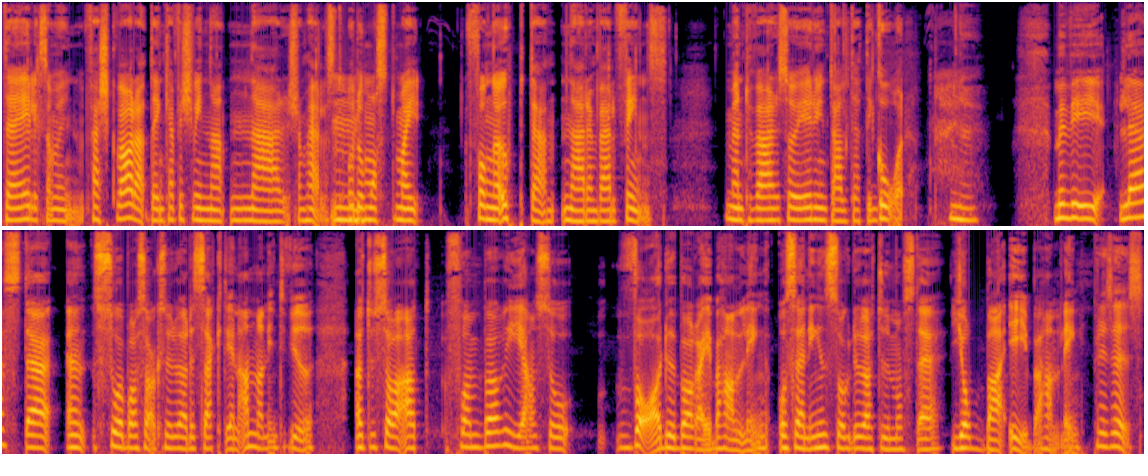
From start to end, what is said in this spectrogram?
det är liksom en färskvara, den kan försvinna när som helst. Mm. Och då måste man ju fånga upp den när den väl finns. Men tyvärr så är det inte alltid att det går. Men vi läste en så bra sak som du hade sagt i en annan intervju, att du sa att från början så var du bara i behandling och sen insåg du att du måste jobba i behandling. Precis.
